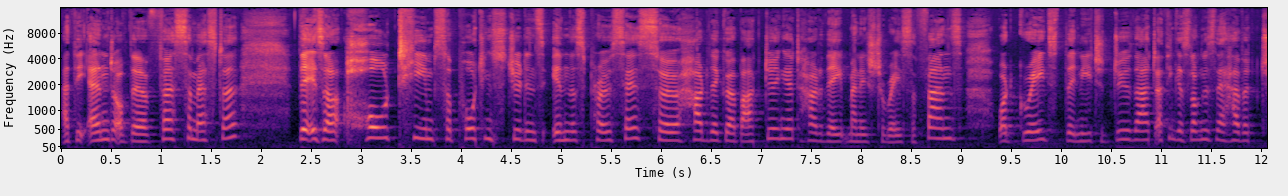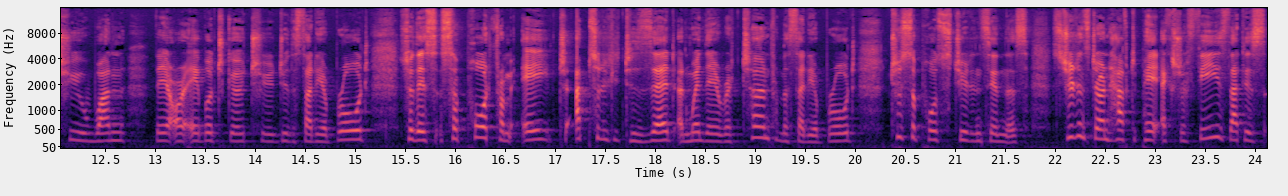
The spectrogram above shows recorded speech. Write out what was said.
at the end of the first semester. There is a whole team supporting students in this process. So, how do they go about doing it? How do they manage to raise the funds? What grades do they need to do that? I think as long as they have a 2 1, they are able to go to do the study abroad. So, there's support from A to absolutely to Z, and when they return from the study abroad, to support students in this. Students don't have to pay extra fees, that is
